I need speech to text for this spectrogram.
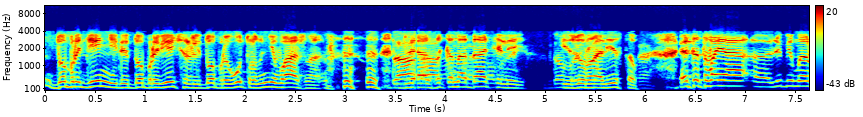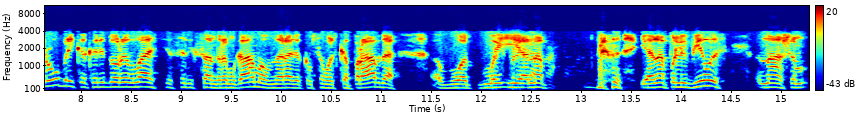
добрый день или добрый вечер или доброе утро, ну неважно, да, для да, законодателей. И журналистов. Да. Это твоя э, любимая рубрика «Коридоры власти» с Александром Гамовым на радио «Комсомольская правда». Вот, мы, и, она, и она полюбилась нашим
